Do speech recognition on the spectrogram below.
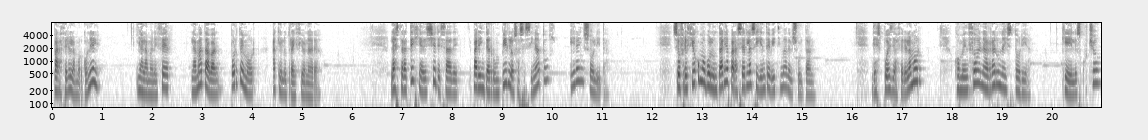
para hacer el amor con él, y al amanecer la mataban por temor a que lo traicionara. La estrategia de Sheresade para interrumpir los asesinatos era insólita. Se ofreció como voluntaria para ser la siguiente víctima del sultán. Después de hacer el amor, comenzó a narrar una historia que él escuchó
